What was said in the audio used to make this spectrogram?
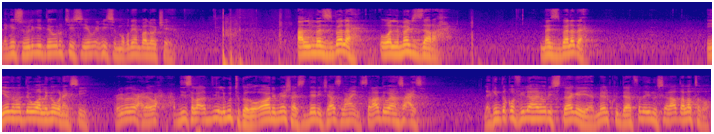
Lakiin suuligii dee urtiisi iyo wixiisi muuqdeen baa loo jeeda almasbala walmajzara masbalada. Iyaduna de waa laga wanaagsan yahi culimada waxa wa haddii haddii lagu tukado oo aanay meeshaasi dee nijaas lahayn salaaddii way ansaxaysa laakiin de ilaahay hor istaagaya meel kudaafada inuu salaada la tago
